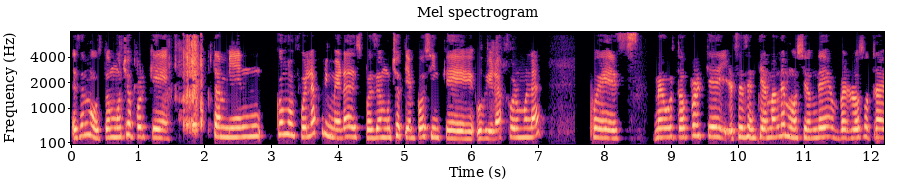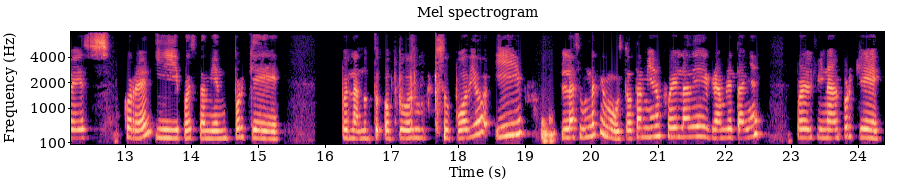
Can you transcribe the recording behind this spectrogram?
esa me gustó mucho porque también como fue la primera después de mucho tiempo sin que hubiera fórmula, pues me gustó porque se sentía más la emoción de verlos otra vez correr y pues también porque pues Lando obtuvo su, podio y la segunda que me gustó también fue la de Gran Bretaña por el final porque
